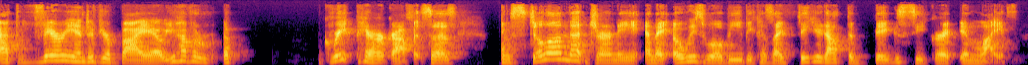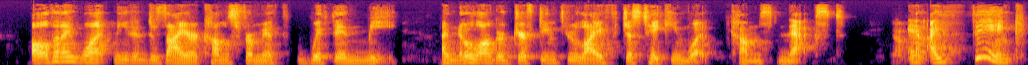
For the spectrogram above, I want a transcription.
at the very end of your bio, you have a, a great paragraph. It says, I'm still on that journey and I always will be because I figured out the big secret in life. All that I want, need, and desire comes from with, within me. I'm no longer drifting through life, just taking what comes next. Yeah. And I think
